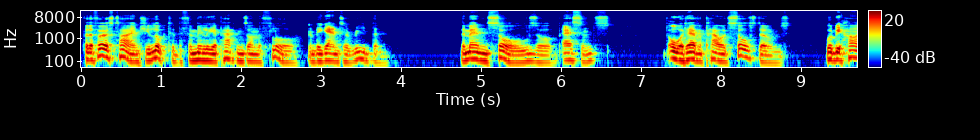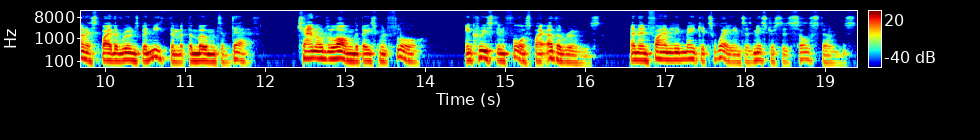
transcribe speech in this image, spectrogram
For the first time, she looked at the familiar patterns on the floor and began to read them. The men's souls, or essence, or whatever powered soul stones, would be harnessed by the runes beneath them at the moment of death, channeled along the basement floor, increased in force by other runes, and then finally make its way into Mistress's soul stones.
